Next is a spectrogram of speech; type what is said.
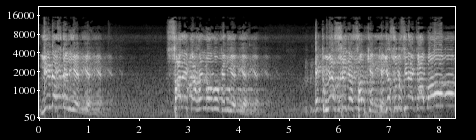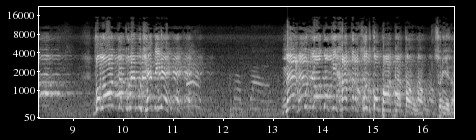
لیڈرز کے لیے بھی ہے، سارے کہن لوگوں کے لیے بھی ہے۔ ایک میسیج ہے سب کے لیے یسو مسیح نے کہا، باپ، وہ لوگ جو تو نے مجھے دیے، میں ان لوگوں کی خاطر خود کو پاک کرتا ہوں۔ سنیے گا۔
